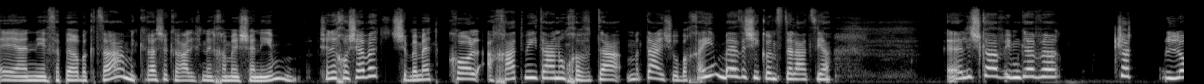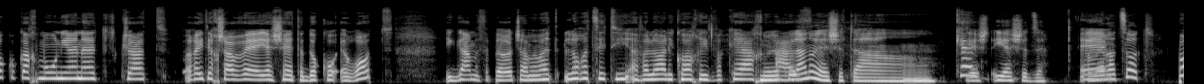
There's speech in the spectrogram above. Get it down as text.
אה, אני אספר בקצרה, מקרה שקרה לפני חמש שנים, שאני חושבת שבאמת כל אחת מאיתנו חוותה מתישהו בחיים באיזושהי קונסטלציה. אה, לשכב עם גבר כשאת לא כל כך מעוניינת, כשאת, ראיתי עכשיו אה, יש את הדוקו ערות, היא גם מספרת שם באמת לא רציתי אבל לא היה לי כוח להתווכח. נו, אז- לכולנו יש את ה... כן. יש, יש את זה. המרצות. פה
